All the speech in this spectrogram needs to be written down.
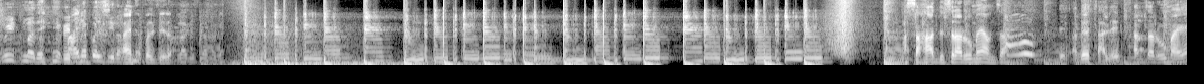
स्वीट. मध्ये पायनॅपल शिरा. पायनॅपल शिरा. असा हा दुसरा रूम आहे आमचा. अबे चालेल. आमचा रूम आहे.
